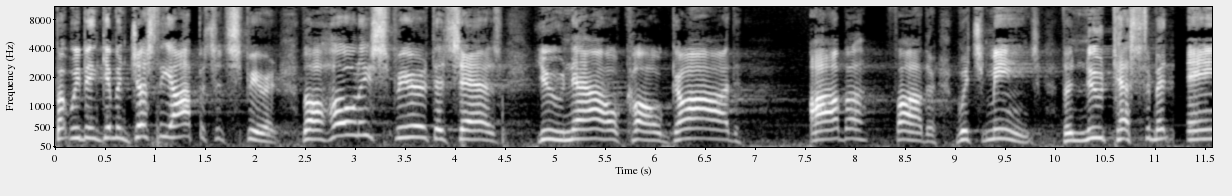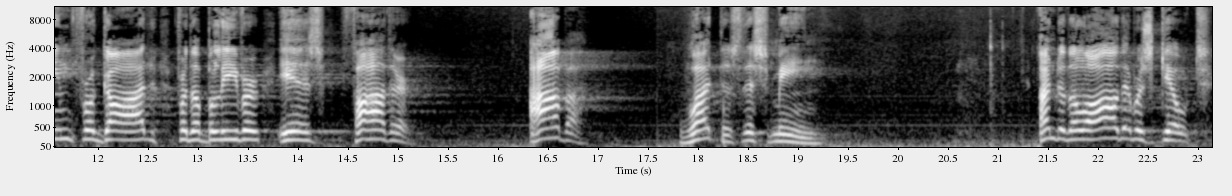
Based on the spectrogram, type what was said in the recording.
but we've been given just the opposite spirit the Holy Spirit that says, You now call God Abba Father, which means the New Testament name for God, for the believer, is Father. Abba. What does this mean? Under the law, there was guilt.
